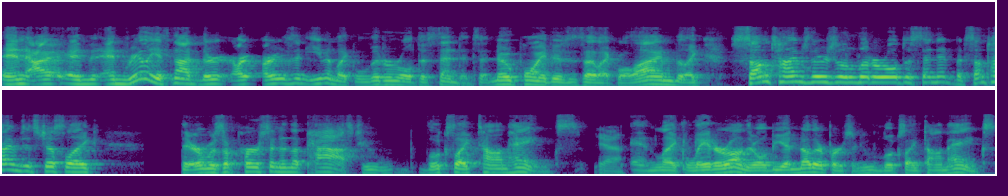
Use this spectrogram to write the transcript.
and I and and really, it's not there are, are isn't even like literal descendants. At no point is it like, well, I'm like. Sometimes there's a literal descendant, but sometimes it's just like there was a person in the past who looks like Tom Hanks. Yeah. And like later on, there will be another person who looks like Tom Hanks,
